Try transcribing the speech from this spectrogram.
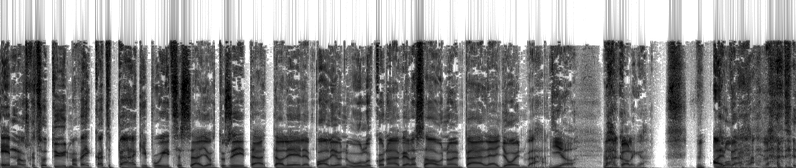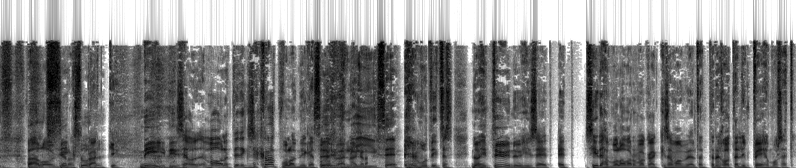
en mä usko, että se on tyyli. Mä veikkaan, että se pääkipu itsessään johtui siitä, että oli eilen paljon ulkona ja vielä saunoin päälle ja join vähän. Joo, vähän kalja. Ai Lonkero, vähän. Vähän, vähän lonkero. Niin, niin se on, voi olla tietenkin se krapula, mikä tuli se, niin, aikana. se. Mutta itse asiassa noihin tyynyihin se, että et, siitähän me ollaan varmaan kaikki samaa mieltä, että ne hotellin pehmoset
